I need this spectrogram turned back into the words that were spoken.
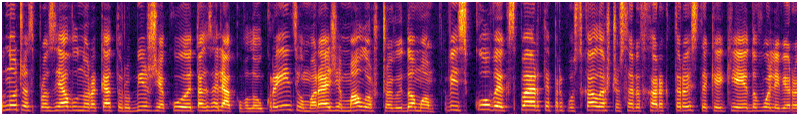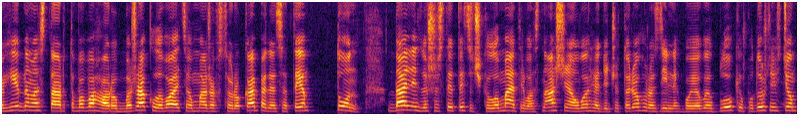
Водночас про заявлену ракету Рубіж, якою так залякували українців, у мережі мало що відомо. Військові експерти припускали, що серед характеристик, які є доволі вірогідними, стартова вага рубежа коливається в межах 40-50 тонн. Дальність до 6 тисяч кілометрів, оснащення у вигляді чотирьох роздільних бойових блоків потужністю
